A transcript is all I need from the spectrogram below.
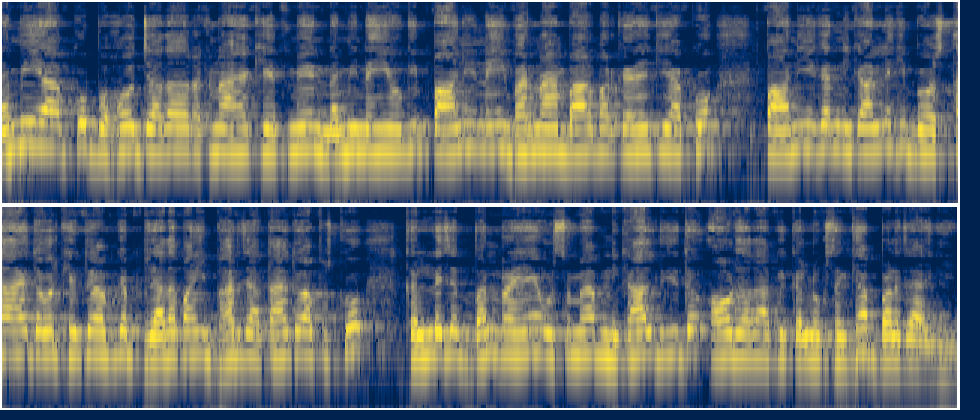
नमी आपको बहुत ज़्यादा रखना है खेत में, नमी नहीं होगी, पानी नहीं भरना है। बार बार कह रहे हैं कि आपको पानी अगर निकालने की व्यवस्था है तो अगर खेत में आपके ज़्यादा पानी भर जाता है तो आप उसको कल्ले जब बन रहे हैं, उस समय आप निकाल दीजिए तो और ज़्यादा आपकी कल्लों की संख्या बढ़ जाएगी।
